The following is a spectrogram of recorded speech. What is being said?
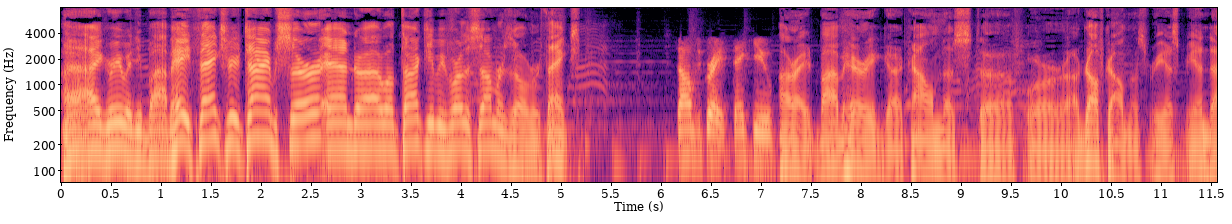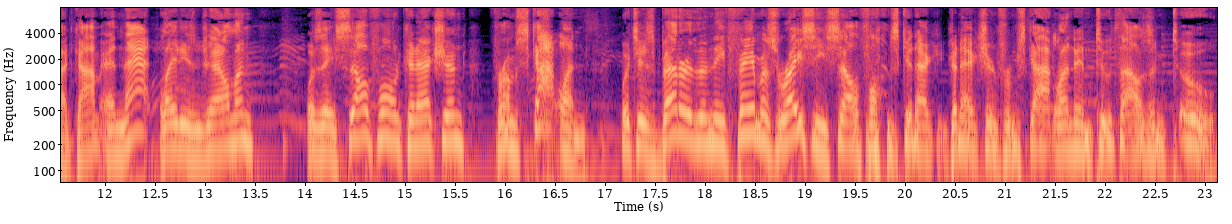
I, I agree with you, Bob. Hey, thanks for your time, sir, and uh, we'll talk to you before the summer's over. Thanks. Sounds great. Thank you. All right, Bob Harig, uh, columnist uh, for uh, golf columnist for ESPN.com, and that, ladies and gentlemen, was a cell phone connection from Scotland, which is better than the famous Ricey cell phones connect- connection from Scotland in 2002.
